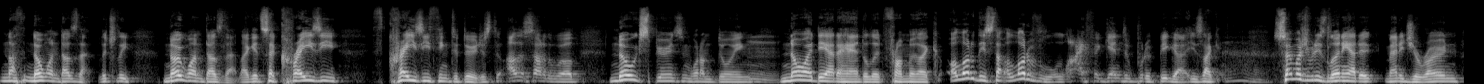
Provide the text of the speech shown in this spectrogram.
Nothing. No one does that. Literally, no one does that. Like it's a crazy, crazy thing to do. Just the other side of the world. No experience in what I'm doing. No idea how to handle it. From like a lot of this stuff. A lot of life. Again, to put it bigger, is like. So much of it is learning how to manage your own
